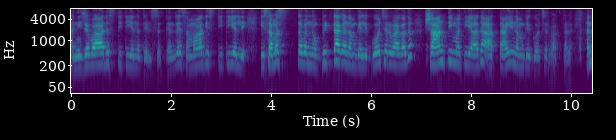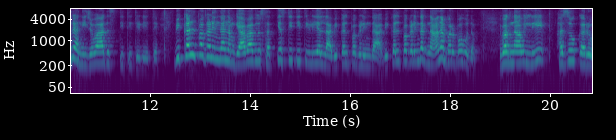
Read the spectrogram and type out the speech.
ಆ ನಿಜವಾದ ಸ್ಥಿತಿಯನ್ನು ತಿಳಿಸುತ್ತೆ. ಅಂದ್ರೆ ಸಮಾಧಿ ಸ್ಥಿತಿಯಲ್ಲಿ ಈ ಸಮಸ್ತವನ್ನು ಬಿಟ್ಟಾಗ ನಮ್ಗೆ ಅಲ್ಲಿ ಗೋಚರವಾಗೋದು, ಶಾಂತಿಮತಿಯಾದ ಆ ತಾಯಿ ನಮ್ಗೆ ಗೋಚರವಾಗ್ತಾಳೆ. ಅಂದ್ರೆ ಆ ನಿಜವಾದ ಸ್ಥಿತಿ ತಿಳಿಯುತ್ತೆ. ವಿಕಲ್ಪಗಳಿಂದ ನಮ್ಗೆ ಯಾವಾಗ್ಲೂ ಸತ್ಯ ಸ್ಥಿತಿ ತಿಳಿಯಲ್ಲ. ವಿಕಲ್ಪಗಳಿಂದ ವಿಕಲ್ಪಗಳಿಂದ ಜ್ಞಾನ ಬರಬಹುದು. ಇವಾಗ ನಾವಿಲ್ಲಿ ಹಸು ಕರು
